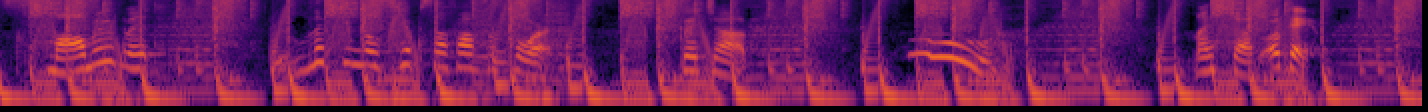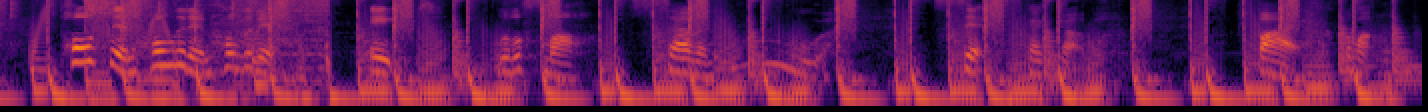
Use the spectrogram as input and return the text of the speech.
Small movement. You're lifting those hips up off the floor. Good job. Woo. Nice job. Okay. Pulse in, hold it in, hold it in. Eight. Little small. Seven. Ooh. Six. Good job. Five. Come on.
